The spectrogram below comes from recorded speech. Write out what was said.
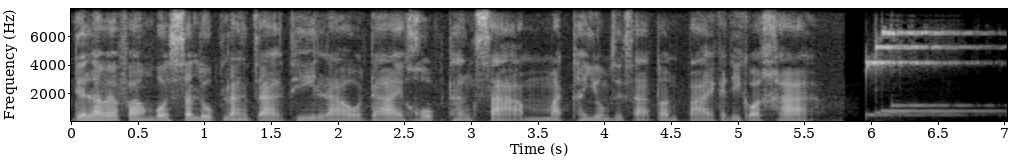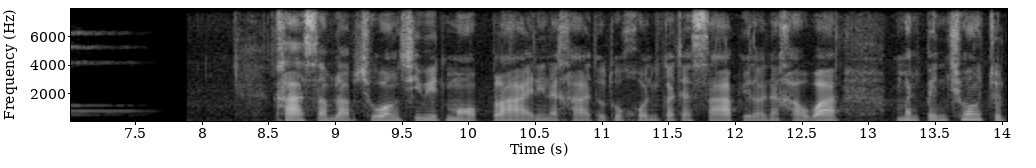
เดี๋ยวเราไปฟังบทสรุปหลังจากที่เราได้ครบทั้ง 3 มัธยมศึกษาตอนปลายกันดีกว่าค่ะ ค่ะสำหรับช่วงชีวิตมปลายนี่นะคะ ทุกๆคนก็จะทราบอยู่แล้วนะคะว่า มันเป็นช่วงจุด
